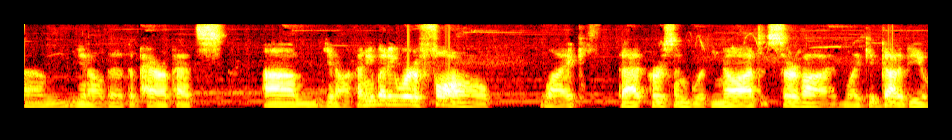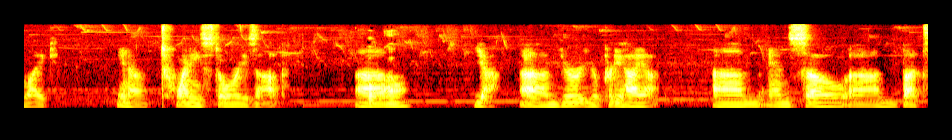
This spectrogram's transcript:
um, you know the the parapets. Um, you know, if anybody were to fall, like that person would not survive. Like you've got to be like, you know, twenty stories up. Um, Oh, wow. Yeah, um, you're you're pretty high up, um, and so, um, but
